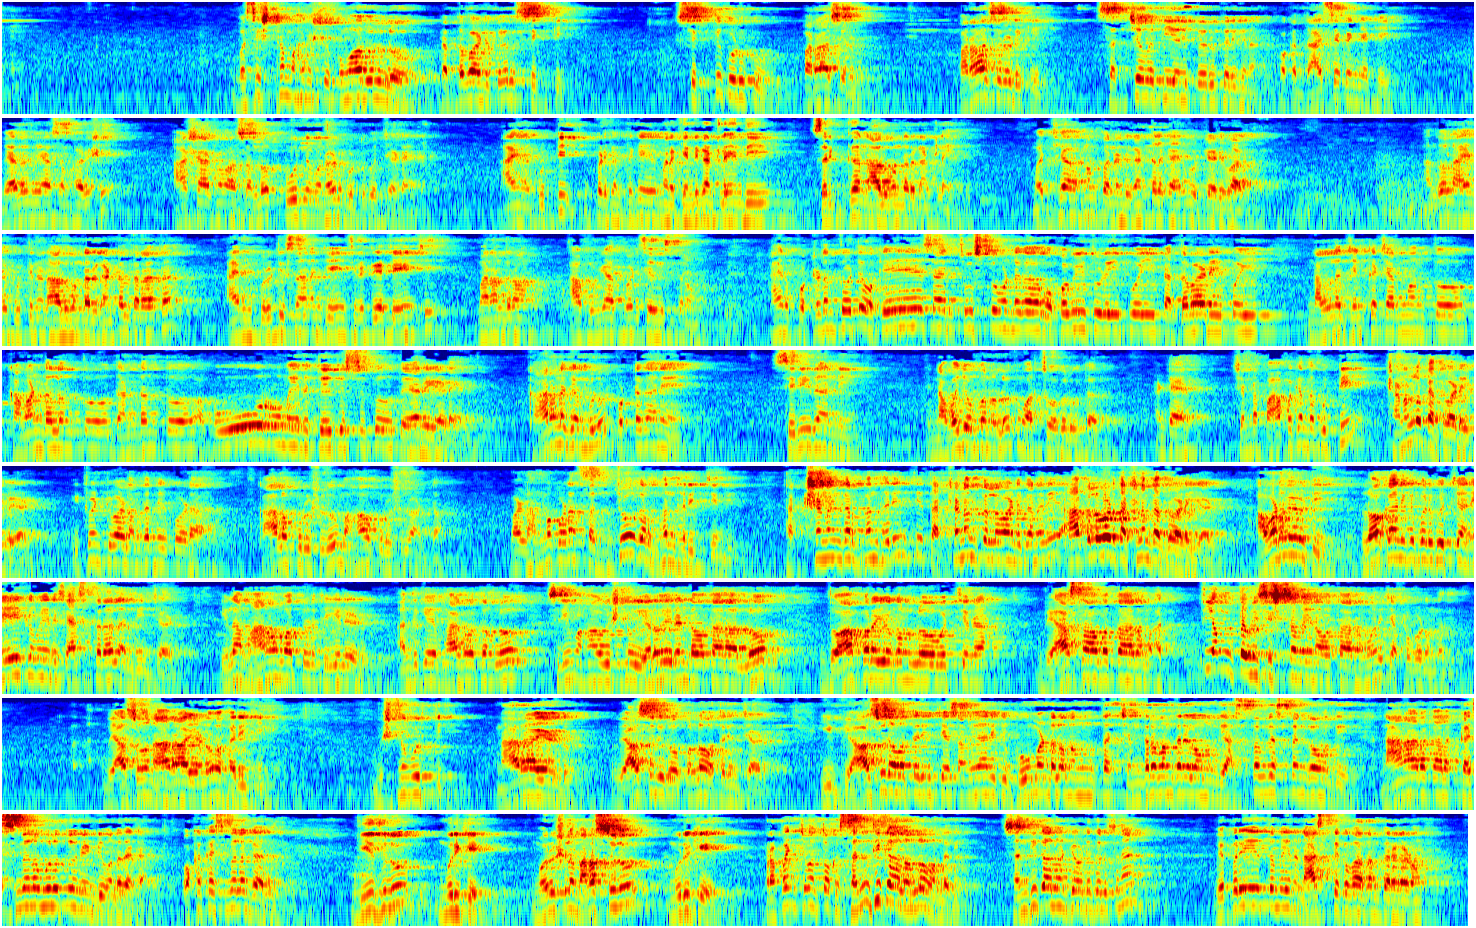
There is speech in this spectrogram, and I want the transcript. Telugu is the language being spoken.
వశిష్ఠ మహర్షి కుమారుల్లో పెద్దవాడి పేరు శక్తి. శక్తి కొడుకు పరాశరుడు. పరాశరుడికి సత్యవతి అని పేరు కలిగిన ఒక దాస్యకన్యకి వేదవ్యాస మహర్షి ఆషాఢమాసంలో పూర్ణిమ నాడు పుట్టుకొచ్చాడు ఆయన. ఆయన పుట్టి ఇప్పటికింతకీ మనకి ఎన్ని గంటలైంది? సరిగ్గా నాలుగున్నర గంటలైంది. మధ్యాహ్నం పన్నెండు గంటలకు ఆయన పుట్టాడు ఇవాళ. అందువల్ల ఆయన పుట్టిన నాలుగున్నర గంటల తర్వాత ఆయనకి పురుటి స్నానం చేయించినట్టుగా చేయించి మనందరం ఆ పుణ్యాత్ముడిని సేవిస్తున్నాం. ఆయన పుట్టడంతో ఒకేసారి చూస్తూ ఉండగా ఉపవీతుడైపోయి పెద్దవాడైపోయి నల్ల జింక చర్మంతో కమండలంతో దండంతో అపూర్వమైన తేజస్సుతో తయారయ్యాడు ఆయన. కారణజన్ములు పుట్టగానే శరీరాన్ని నవయౌవనంలోకి మార్చుకోగలుగుతారు. అంటే ఆయన చిన్న పాప కింద పుట్టి క్షణంలో పెద్దవాడైపోయాడు. ఇటువంటి వాళ్ళందరినీ కూడా కాలపురుషులు మహాపురుషులు అంటాం. వాళ్ళ అమ్మ కూడా సజ్జో గర్భం ధరించింది. తక్షణం గర్భం ధరించి తక్షణం పిల్లవాడి కన్నది ఆ పిల్లవాడు తక్షణం పెద్దవాడయ్యాడు. అవడమేమిటి లోకానికి పనికొచ్చే అనేకమైన శాస్త్రాలు అందించాడు. ఇలా మానవమత్తుడు చేయలేడు. అందుకే భాగవతంలో శ్రీ మహావిష్ణువు ఇరవై రెండు అవతారాల్లో ద్వాపర యుగంలో వచ్చిన వ్యాసావతారం అత్యంత విశిష్టమైన అవతారము అని చెప్పబడున్నది. వ్యాసో నారాయణో హరిహి విష్ణుమూర్తి నారాయణుడు వ్యాసుని రూపంలో అవతరించాడు. ఈ వ్యాసుడు అవతరించే సమయానికి భూమండలం అంతా చంద్రవందరగా ఉంది అస్తవ్యస్తంగా ఉంది. నానా రకాల కశ్మిలములతో నిండి ఉన్నదట. ఒక కశ్మిలం కాదు వీధులు మురికే మనుషుల మనస్సులు మురికే. ప్రపంచం అంతా ఒక సంధికాలంలో ఉన్నది. సంధికాలం అంటే ఏమిటో తెలిసిన? విపరీతమైన నాస్తికవాదం పెరగడం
